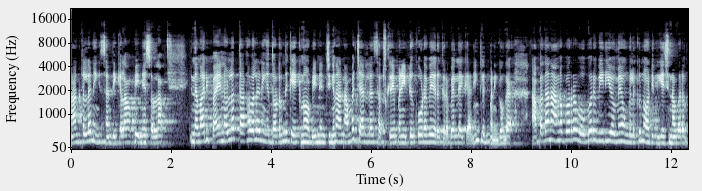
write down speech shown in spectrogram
நாட்களில் நீங்கள் சந்திக்கலாம் அப்படின்னே சொல்லலாம். இந்த மாதிரி பயனுள்ள தகவலை நீங்கள் தொடர்ந்து கேட்கணும் அப்படின்னு நினச்சிங்கன்னா நம்ம சேனலை சப்ஸ்கிரைப் பண்ணிவிட்டு கூடவே இருக்கிற பெல்லைக்கானையும் கிளிக் பண்ணிக்கோங்க. அப்போ தான் நாங்கள் போடுற ஒவ்வொரு வீடியோவுமே உங்களுக்கு நோட்டிஃபிகேஷனாக வரும்.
